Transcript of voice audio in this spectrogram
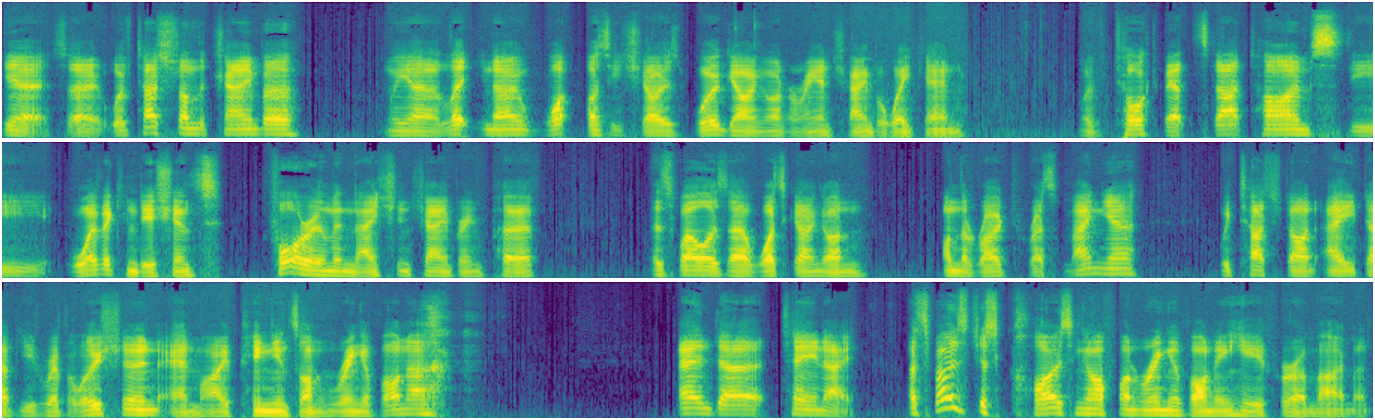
yeah, so we've touched on the chamber. We uh, let you know what Aussie shows were going on around Chamber Weekend. We've talked about the start times, the weather conditions for Elimination Chamber in Perth, as well as uh, what's going on on the road to WrestleMania. We touched on AEW Revolution and my opinions on Ring of Honor and uh, TNA. I suppose just closing off on Ring of Honor here for a moment.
